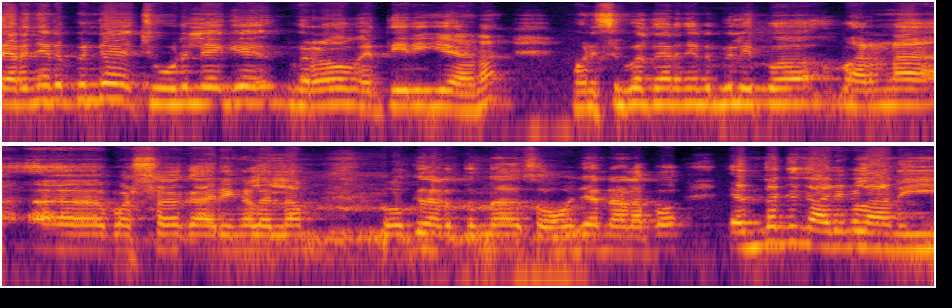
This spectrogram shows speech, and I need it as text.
തെരഞ്ഞെടുപ്പിന്റെ ചൂടിലേക്ക് വിറവും എത്തിയിരിക്കുകയാണ്. മുനിസിപ്പൽ തെരഞ്ഞെടുപ്പിൽ ഇപ്പോൾ ഭരണ പക്ഷ കാര്യങ്ങളെല്ലാം നോക്കി നടത്തുന്ന സോമൻ ചേട്ടനാണ്. അപ്പോൾ എന്തൊക്കെ കാര്യങ്ങളാണ് ഈ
